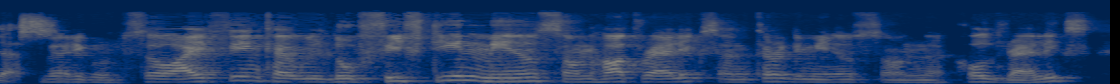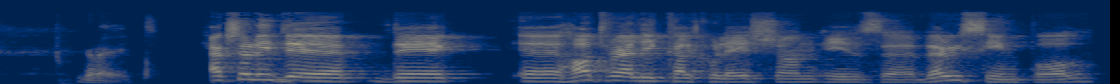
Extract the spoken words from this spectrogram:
yes. Very good. So I think I will do 15 minutes on hot relics and 30 minutes on uh, cold relics. Great. Actually, the, the uh, hot relic calculation is uh, very simple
